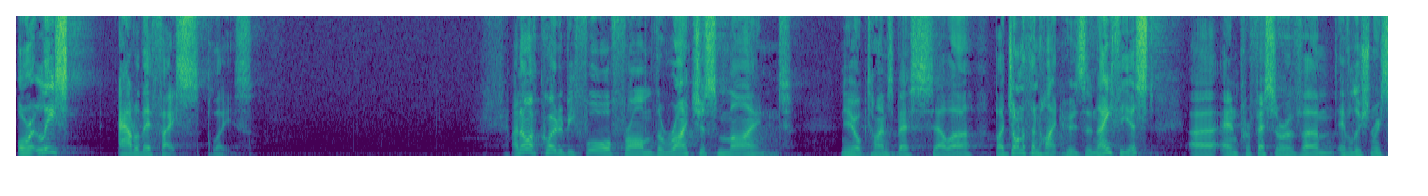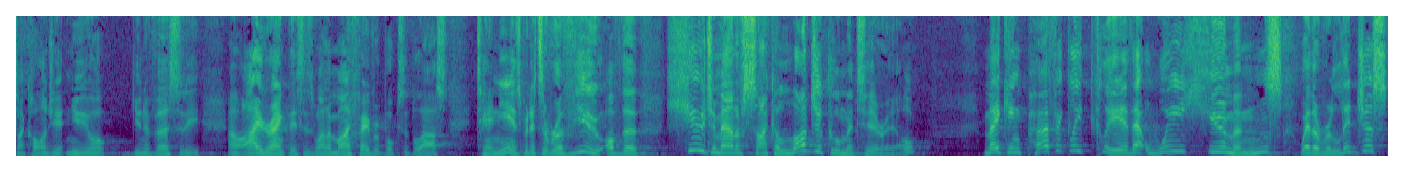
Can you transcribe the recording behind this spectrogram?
Or at least out of their face, please. I know I've quoted before from The Righteous Mind, New York Times bestseller by Jonathan Haidt, who's an atheist uh, and professor of um, evolutionary psychology at New York University. Now, I rank this as one of my favorite books of the last 10 years, but it's a review of the huge amount of psychological material making perfectly clear that we humans, whether religious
